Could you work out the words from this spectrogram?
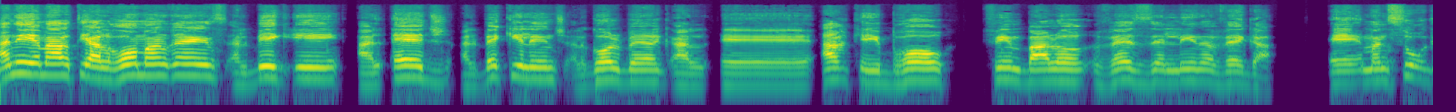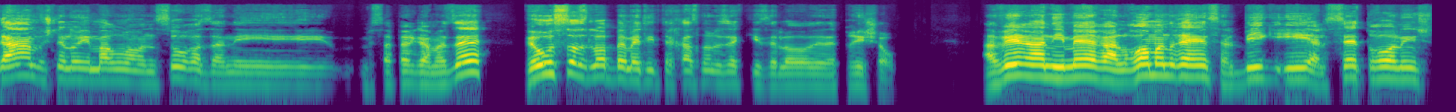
אני הימרתי על רומן ריינס, על ביג אי, על אדג', על בקי לינץ', על גולדברג, על אה, RK-Bro, פין בלור וזלינה וגה. אה, מנסור גם, ושנינו הימרנו על מנסור, אז אני מספר גם על זה. ואוסוס לא באמת התייחסנו לזה כי זה לא pre-show. אבירן הימר על רומן ריינס, על ביג אי, על סט רולינס,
